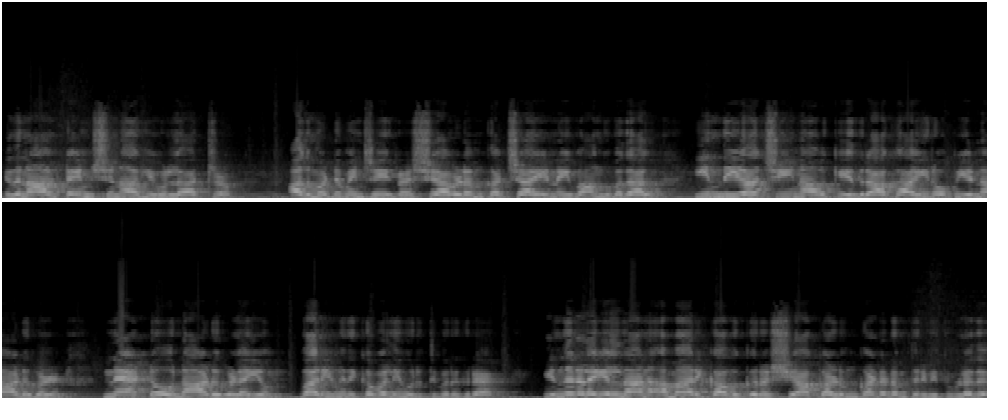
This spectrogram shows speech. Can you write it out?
இதனால் டென்ஷன் ஆகியுள்ளார் ட்ரம்ப் அது மட்டுமின்றி ரஷ்யாவிடம் கச்சா எண்ணெய் வாங்குவதால் இந்தியா சீனாவுக்கு எதிராக ஐரோப்பிய நாடுகள் நேட்டோ நாடுகளையும் வரி விதிக்க வலியுறுத்தி வருகிறார். இந்த நிலையில்தான் அமெரிக்காவுக்கு ரஷ்யா கடும் கண்டனம் தெரிவித்துள்ளது.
